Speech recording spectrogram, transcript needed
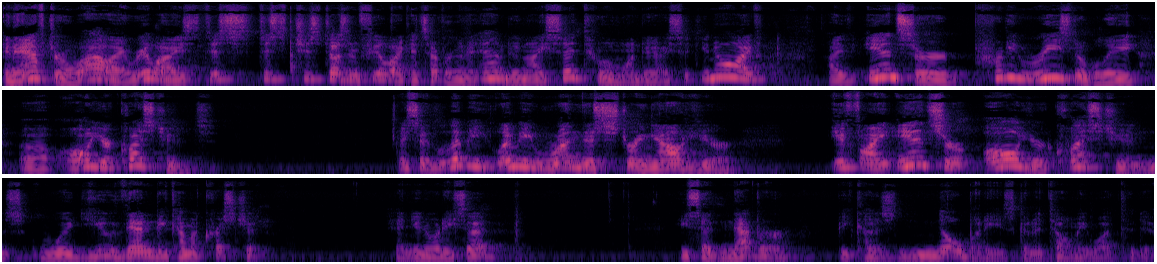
And after a while, I realized this, this just doesn't feel like it's ever going to end. And I said to him one day, I said, you know, I've, I've answered pretty reasonably uh, all your questions. I said, let me, let me run this string out here. If I answer all your questions, would you then become a Christian? And you know what he said? He said, never, because nobody's going to tell me what to do.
